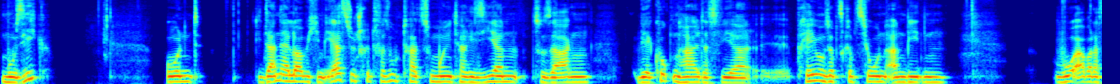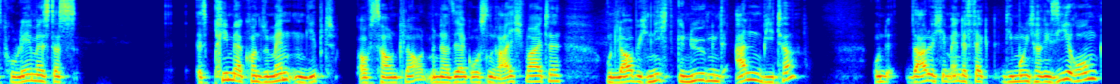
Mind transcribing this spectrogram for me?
Musik und die dann glaube ich, im ersten Schritt versucht hat zu monetarisieren, zu sagen, wir gucken halt, dass wir äh, Premium-Subskriptionen anbieten, wo aber das Problem ist, dass es primär Konsumenten gibt auf SoundCloud mit einer sehr großen Reichweite und, glaube ich, nicht genügend Anbieter. Und dadurch im Endeffekt die Monetarisierung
